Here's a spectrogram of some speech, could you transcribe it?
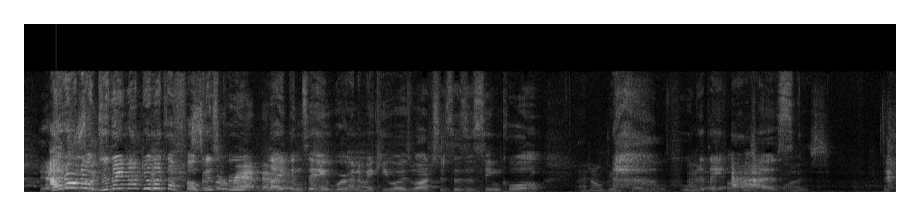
I don't know. Do they not do like a focus Super group, random. like and say we're gonna make you always watch this? Does this seem cool? I don't think so. Who I did did they ask? Once.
